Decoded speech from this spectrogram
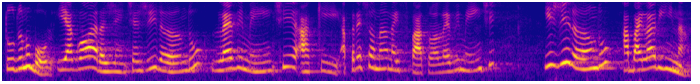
tudo no bolo. E agora, gente, é girando levemente aqui, pressionando a espátula levemente e girando a bailarina.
